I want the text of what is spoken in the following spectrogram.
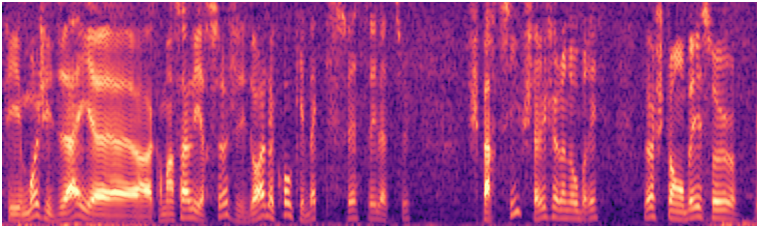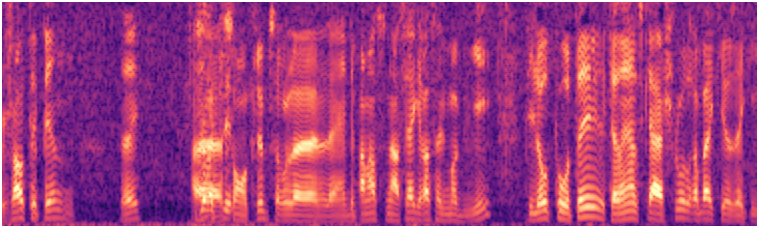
Puis moi, j'ai dit, hey, euh, on a commencé à lire ça. J'ai dit, il doit y avoir de quoi au Québec qui se fait, là-dessus? Je suis parti, puis je suis allé chez Renaud Bré. Là, je suis tombé sur Jacques Lépine, Jacques euh, son club sur l'indépendance financière grâce à l'immobilier. Puis l'autre côté, le cadran du cash flow de Robert Kiyosaki.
